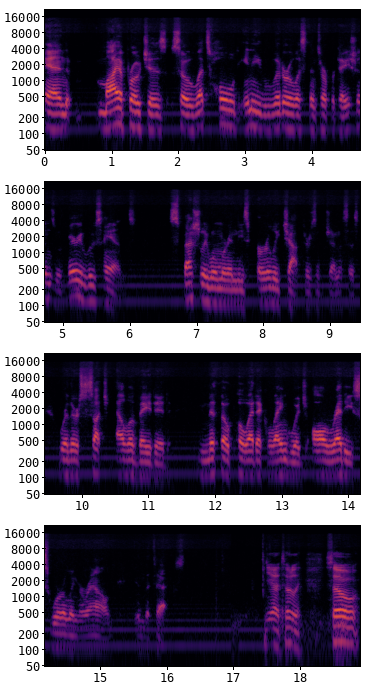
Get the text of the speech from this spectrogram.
And my approach is so let's hold any literalist interpretations with very loose hands especially when we're in these early chapters of Genesis, where there's such elevated mythopoetic language already swirling around in the text. Yeah, totally. So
